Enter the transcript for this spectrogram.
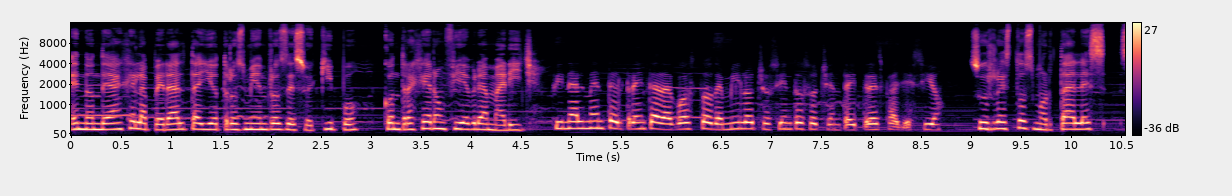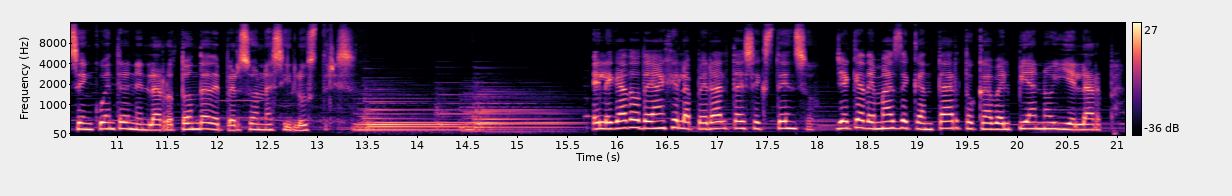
en donde Ángela Peralta y otros miembros de su equipo contrajeron fiebre amarilla. Finalmente, el 30 de agosto de 1883 falleció. Sus restos mortales se encuentran en la Rotonda de Personas Ilustres. El legado de Ángela Peralta es extenso, ya que además de cantar tocaba el piano y el arpa,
